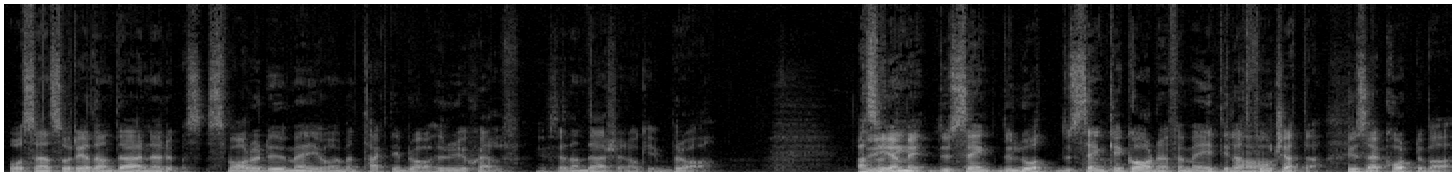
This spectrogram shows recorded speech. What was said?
Och sen så redan där när svarar du mig och men tack det är bra, hur är det själv? Redan där känner jag okej, okay, bra. Alltså, du, mig, du, sänk, du, låt, du sänker garden för mig till att ja. fortsätta. Det är så här kort och bara,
